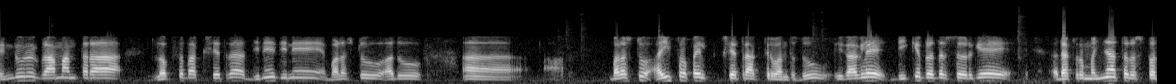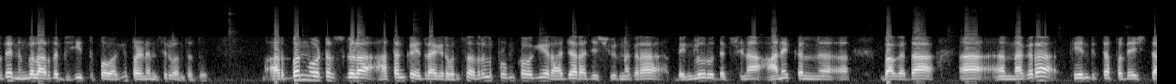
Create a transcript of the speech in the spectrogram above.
ಬೆಂಗಳೂರು ಗ್ರಾಮಾಂತರ ಲೋಕಸಭಾ ಕ್ಷೇತ್ರ ದಿನೇ ದಿನೇ ಬಹಳಷ್ಟು ಅದು ಬಹಳಷ್ಟು ಹೈ ಪ್ರೊಫೈಲ್ ಕ್ಷೇತ್ರ ಆಗ್ತಿರುವಂತದ್ದು. ಈಗಾಗಲೇ ಡಿ ಕೆ ಬ್ರದರ್ಸ್ ಅವರಿಗೆ ಡಾಕ್ಟರ್ ಮಂಜುನಾಥ್ ಅವರ ಸ್ಪರ್ಧೆ ನುಂಗಲಾರದ ಬಿಸಿ ತುಪ್ಪವಾಗಿ ಪರಿಣಮಿಸಿರುವಂತದ್ದು. ಅರ್ಬನ್ ವೋಟರ್ಸ್ಗಳ ಆತಂಕ ಎದುರಾಗಿರುವಂತದ್ದು. ಅದರಲ್ಲೂ ಪ್ರಮುಖವಾಗಿ ರಾಜರಾಜೇಶ್ವರಿ ನಗರ, ಬೆಂಗಳೂರು ದಕ್ಷಿಣ, ಆನೇಕಲ್ ಭಾಗದ ನಗರ ಕೇಂದ್ರಿತ ಪ್ರದೇಶದ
